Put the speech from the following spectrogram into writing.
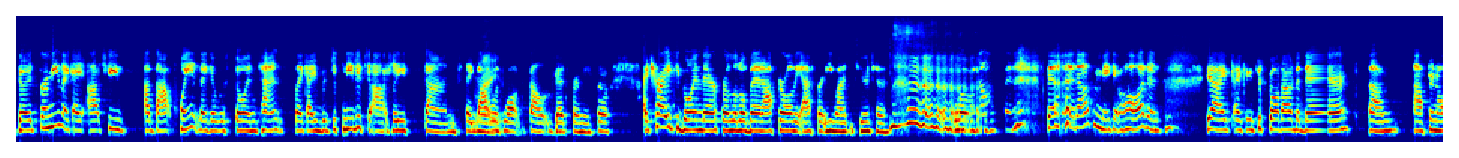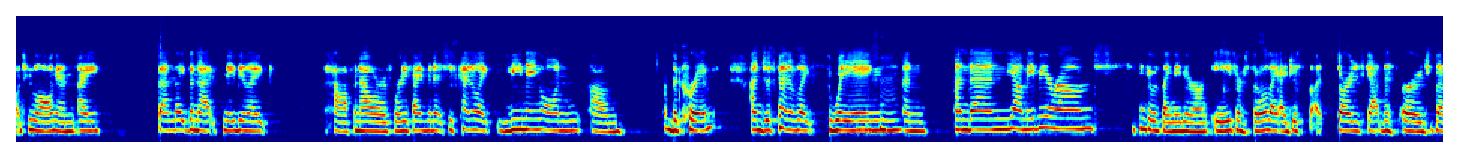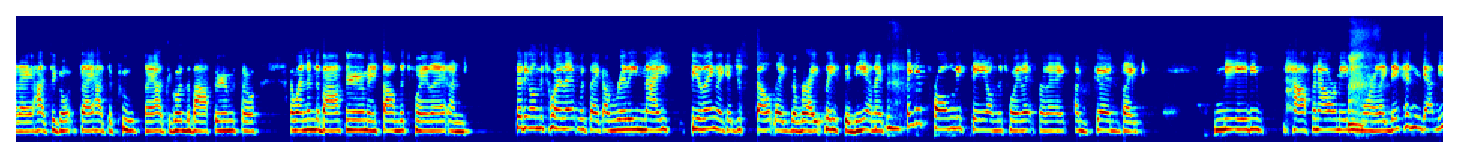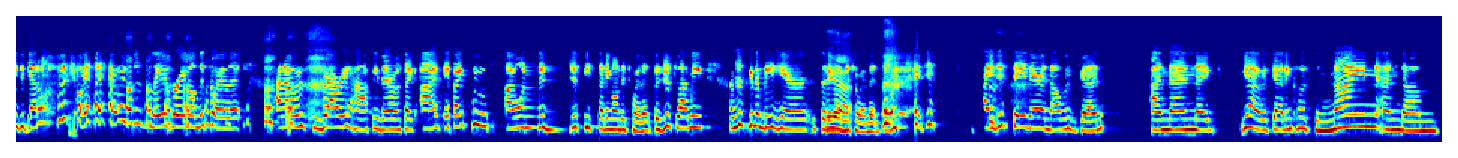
good for me. Like I actually at that point, like it was so intense. Like I just needed to actually stand. Like that right. was what felt good for me. So I tried to go in there for a little bit after all the effort he went to to blow it up and fill it up and make it hot. And yeah, I, I just got out of there um, after not too long, and I spent like the next maybe like half an hour, forty five minutes, just kind of like leaning on um, the crib and just kind of like swaying mm-hmm. and and then, yeah, maybe around, I think it was like maybe around eight or so, like I just started to get this urge that I had to go, that I had to poop, that I had to go to the bathroom. So I went in the bathroom, I sat on the toilet, and sitting on the toilet was like a really nice feeling. Like it just felt like the right place to be. And I think I probably stayed on the toilet for like a good, like maybe half an hour, maybe more. Like they couldn't get me to get off the toilet. I was just laboring on the toilet, and I was very happy there. I was like, I if I poop, I want to just be sitting on the toilet. So just let me. I'm just gonna be here sitting yeah. on the toilet. So I just I just stay there, and that was good. And then like yeah, it was getting close to nine, and um.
